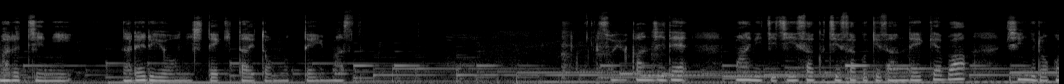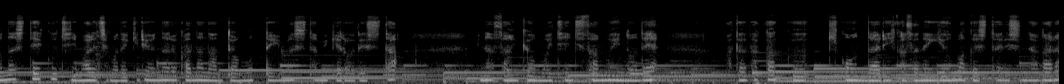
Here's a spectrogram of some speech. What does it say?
マルチになれるようにしていきたいと思っています。そういう感じで毎日小さく小さく刻んでいけばシングルをこなしていくうちにマルチもできるようになるかななんて思っていました。ミケロでした。皆さん今日も一日寒いので暖かく着込んだり重ね着をうまくしたりしながら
